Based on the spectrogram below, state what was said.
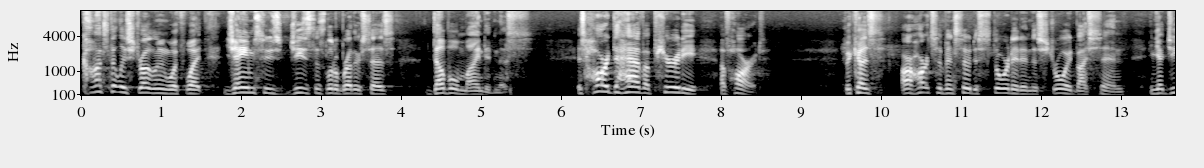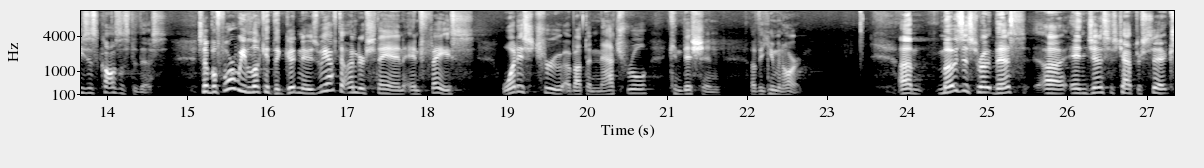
constantly struggling with what James, who's Jesus' little brother, says double mindedness. It's hard to have a purity of heart because our hearts have been so distorted and destroyed by sin. And yet Jesus calls us to this. So before we look at the good news, we have to understand and face what is true about the natural condition of the human heart. Um, Moses wrote this uh, in Genesis chapter 6,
